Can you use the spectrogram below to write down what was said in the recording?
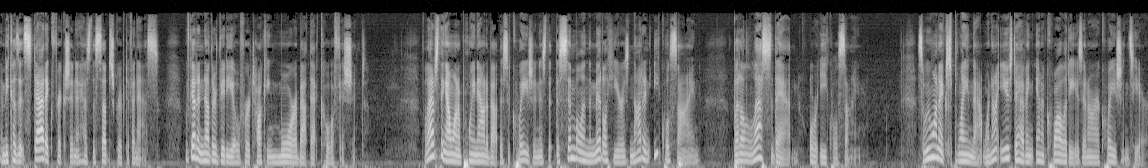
And because it's static friction, it has the subscript of an S. We've got another video for talking more about that coefficient. The last thing I want to point out about this equation is that the symbol in the middle here is not an equal sign, but a less than or equal sign. So we want to explain that. We're not used to having inequalities in our equations here.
